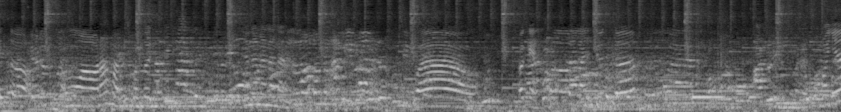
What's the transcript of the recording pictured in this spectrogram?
So- semua orang harus foto di sini. Nah, nah, nah, nah. Wow. Oke, kita lanjut ke pokoknya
